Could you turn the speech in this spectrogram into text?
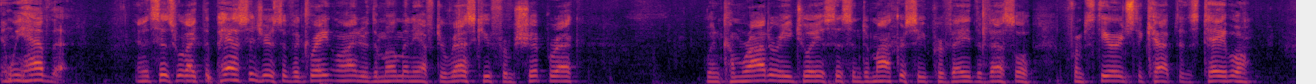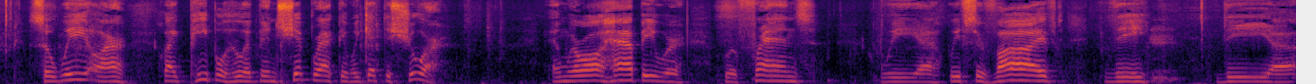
And we have that. And it says we're like the passengers of a great liner the moment after rescue from shipwreck, when camaraderie, joyousness, and democracy pervade the vessel from steerage to captain's table. So we are like people who have been shipwrecked and we get to shore. And we're all happy, we're, we're friends, we, uh, we've survived the the uh,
